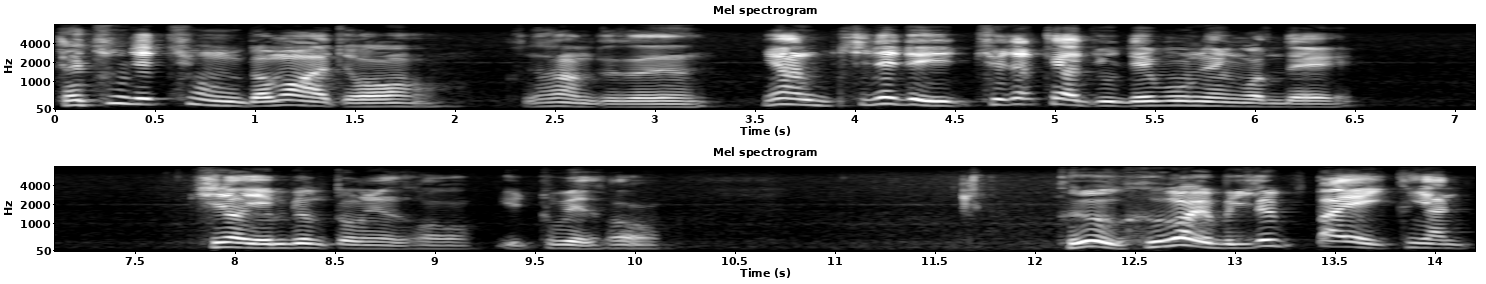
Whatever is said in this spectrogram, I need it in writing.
대충 대충 넘어가죠 그 사람들은. 그냥 지네들이 조작해가지고 내보낸 건데. 지하 연병 떠면서 유튜브에서 그 그걸 믿을 바에 그냥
